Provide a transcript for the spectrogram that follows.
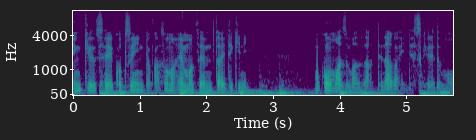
鍼灸整骨院とかその辺も全体的に僕もまずまずあって長いんですけれども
